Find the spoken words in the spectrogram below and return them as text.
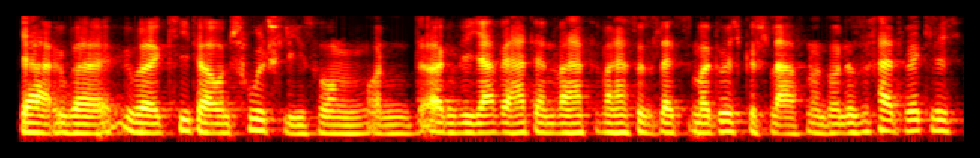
ja über über Kita und Schulschließungen und irgendwie ja wer hat denn wann hast, wann hast du das letzte Mal durchgeschlafen und so und das ist halt wirklich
